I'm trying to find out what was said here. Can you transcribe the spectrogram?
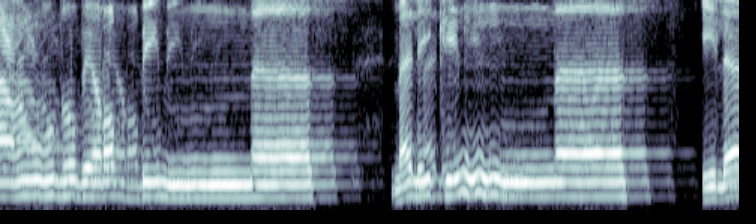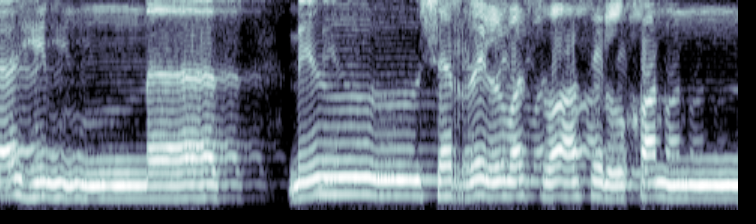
أعوذ من شر الوسواس الخناس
